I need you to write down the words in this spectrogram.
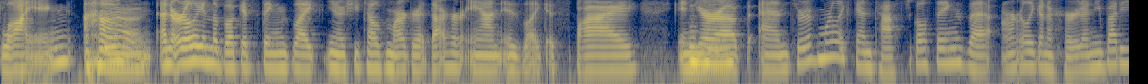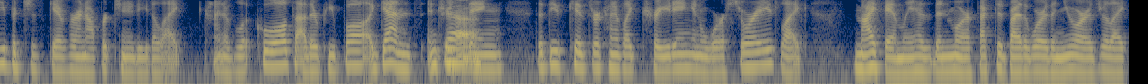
lying. Um, yeah. And early in the book, it's things like, you know, she tells Margaret that her aunt is like a spy in mm-hmm. Europe and sort of more like fantastical things that aren't really going to hurt anybody, but just give her an opportunity to like kind of look cool to other people. Again, it's interesting. Yeah. that these kids were kind of like trading in war stories, like my family has been more affected by the war than yours, or like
